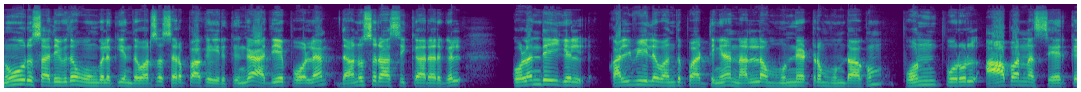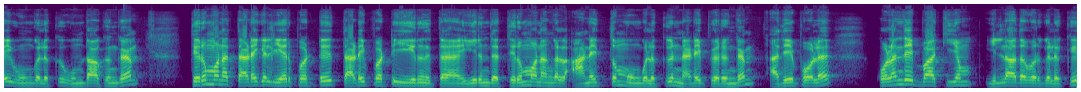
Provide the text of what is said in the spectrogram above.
நூறு சதவீதம் உங்களுக்கு இந்த வருஷம் சிறப்பாக இருக்குங்க. அதே போல் தனுசு ராசிக்காரர்கள் குழந்தைகள் கல்வியில் வந்து பார்த்திங்கன்னா நல்ல முன்னேற்றம் உண்டாகும். பொன் பொருள் ஆபரண சேர்க்கை உங்களுக்கு உண்டாகுங்க. திருமண தடைகள் ஏற்பட்டு தடைப்பட்டு இருந்த இருந்த திருமணங்கள் அனைத்தும் உங்களுக்கு நடைபெறுங்க. அதே போல் குழந்தை பாக்கியம் இல்லாதவர்களுக்கு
